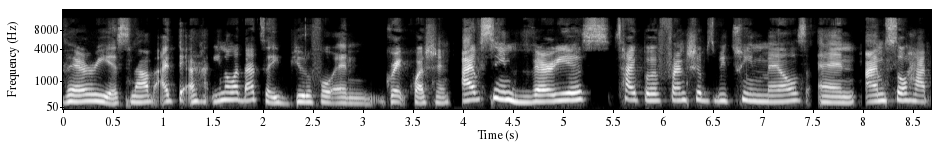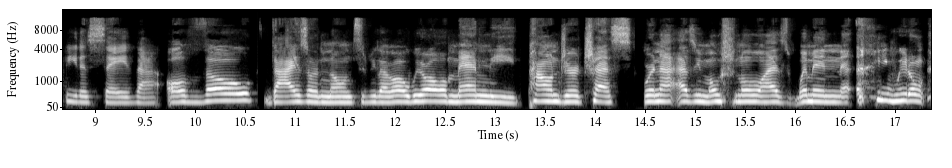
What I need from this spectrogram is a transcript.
various. Now, I uh, you know what? That's a beautiful and great question. I've seen various type of friendships between males, and I'm so happy to say that although guys are known to be like, "Oh, we're all manly, pound your chest," we're not as emotional as women. we don't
